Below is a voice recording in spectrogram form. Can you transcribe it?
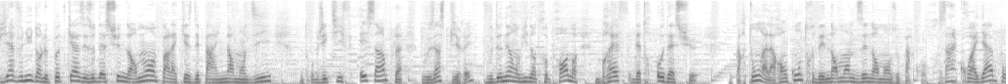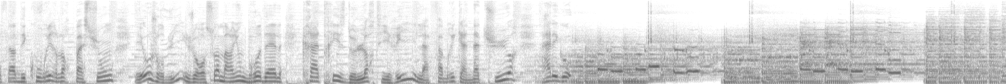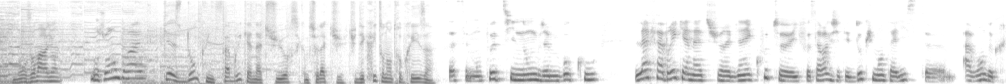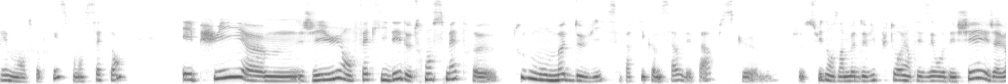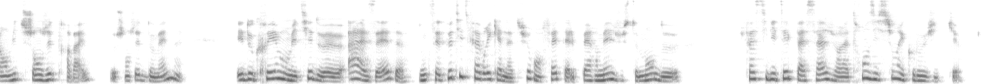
Bienvenue dans le podcast des audacieux normands par la Caisse d'épargne Normandie. Notre objectif est simple, vous inspirer, vous donner envie d'entreprendre, bref, d'être audacieux. Nous partons à la rencontre des Normandes et Normands au parcours incroyable pour faire découvrir leur passion. Et aujourd'hui, je reçois Marion Brodel, créatrice de l'Ortillerie, la fabrique à nature. Allez go Bonjour Marion Bonjour Ambroise. Qu'est-ce donc une fabrique à nature? C'est comme cela que tu, décris ton entreprise Ça, c'est mon petit nom que j'aime beaucoup. La fabrique à nature. Eh bien, écoute, euh, il faut savoir que j'étais documentaliste euh, avant de créer mon entreprise pendant sept ans. Et puis, euh, j'ai eu en fait l'idée de transmettre tout mon mode de vie. C'est parti comme ça au départ, puisque je suis dans un mode de vie plutôt orienté zéro déchet et j'avais envie de changer de travail, de changer de domaine et de créer mon métier de A à Z. Donc cette petite fabrique à nature, en fait, elle permet justement de faciliter le passage vers la transition écologique,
